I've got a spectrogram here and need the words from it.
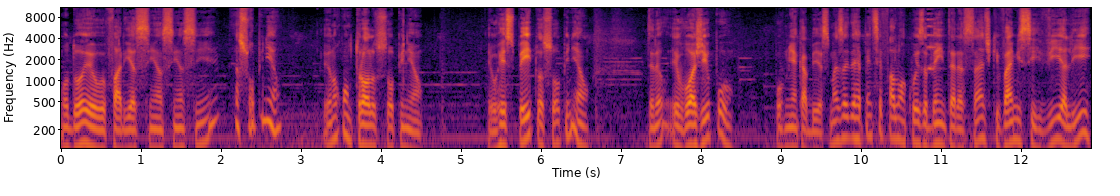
mudou, eu faria assim, assim, assim. É a sua opinião. Eu não controlo a sua opinião. Eu respeito a sua opinião. Entendeu? Eu vou agir por, por minha cabeça. Mas aí de repente você fala uma coisa bem interessante que vai me servir ali.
